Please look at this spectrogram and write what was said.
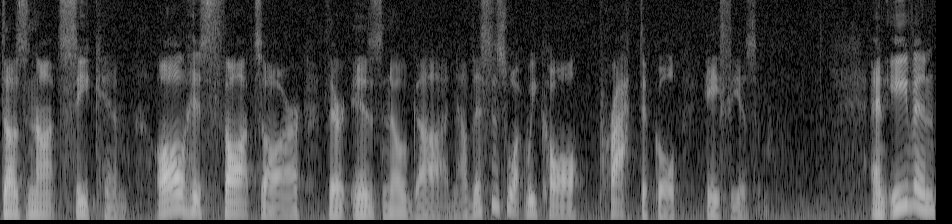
does not seek him. All his thoughts are, there is no God. Now, this is what we call practical atheism. And even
